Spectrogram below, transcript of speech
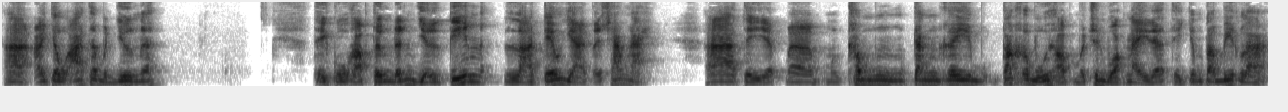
À, ở châu Á Thái Bình Dương nữa. Thì cuộc họp thượng đỉnh dự kiến là kéo dài tới 6 ngày à, thì à, không trong cái có cái buổi họp mà sinh hoạt này đó thì chúng ta biết là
